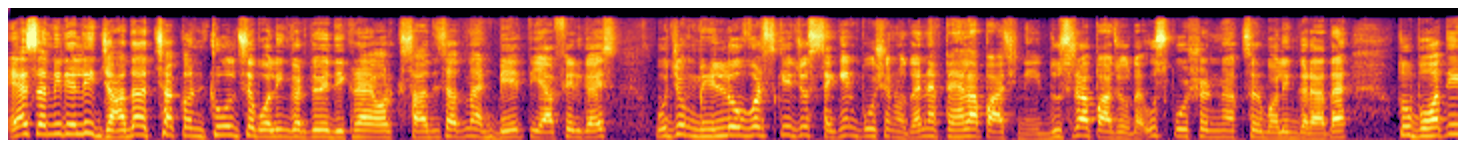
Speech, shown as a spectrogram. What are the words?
एस अमीर अली ज़्यादा अच्छा कंट्रोल से बॉलिंग करते हुए दिख रहा है और साथ ही साथ ना डेथ या फिर गाइस वो जो मिडल ओवर्स के जो सेकंड पोर्शन होता है ना पहला पाँच नहीं दूसरा पाँच होता है उस पोर्शन में अक्सर बॉलिंग कराता है। तो बहुत ही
